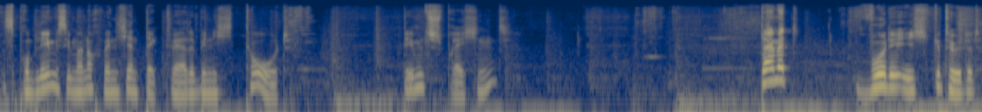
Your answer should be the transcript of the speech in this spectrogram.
das Problem ist immer noch, wenn ich entdeckt werde, bin ich tot. Dementsprechend... Damit wurde ich getötet.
